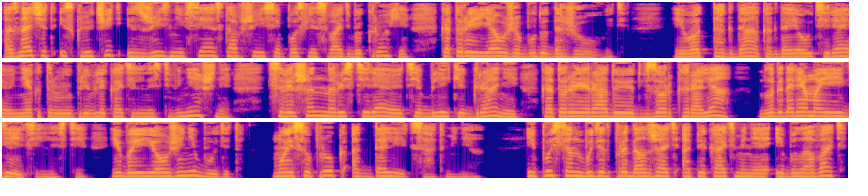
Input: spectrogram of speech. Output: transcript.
а значит, исключить из жизни все оставшиеся после свадьбы крохи, которые я уже буду дожевывать. И вот тогда, когда я утеряю некоторую привлекательность внешне, совершенно растеряю те блики граней, которые радуют взор короля, благодаря моей деятельности, ибо ее уже не будет. Мой супруг отдалится от меня. И пусть он будет продолжать опекать меня и баловать,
